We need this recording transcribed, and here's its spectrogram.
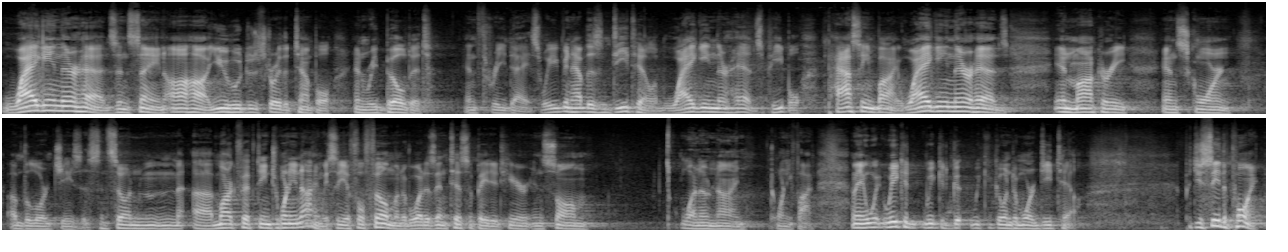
wagging their heads and saying, Aha, you who destroy the temple and rebuild it in three days. We even have this detail of wagging their heads, people passing by, wagging their heads in mockery and scorn of the Lord Jesus. And so in uh, Mark 15 29, we see a fulfillment of what is anticipated here in Psalm 109 25. I mean, we, we, could, we, could go, we could go into more detail. But you see the point.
